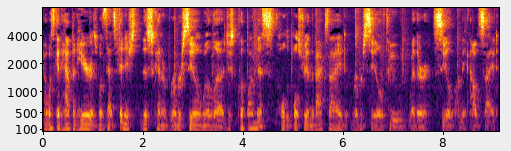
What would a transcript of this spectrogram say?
And what's gonna happen here is once that's finished, this kind of rubber seal will uh, just clip on this, hold upholstery on the backside, rubber seal to weather seal on the outside.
